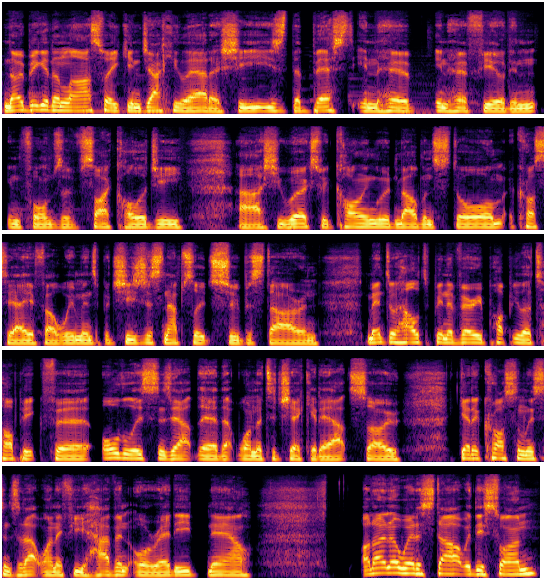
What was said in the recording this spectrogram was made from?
no bigger than last week in Jacqui Louder. She is the best in her in her field in, in forms of psychology. Uh, she works with Collingwood, Melbourne Storm, across the AFL Women's, but she's just an absolute superstar and mental health's been a very popular topic for all the listeners out there that wanted to check it out. So get across and listen to that one if you haven't already. Now, I don't know where to start with this one.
